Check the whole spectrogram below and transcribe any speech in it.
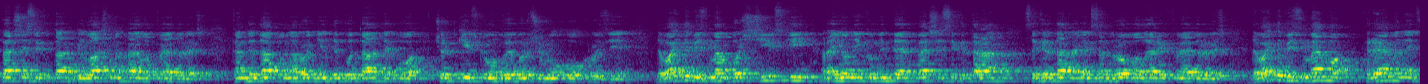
перший секретар Білаш Михайло Федорович, кандидат у народні депутати по Чортківському виборчому окрузі. Давайте візьмемо Борщівський районний комітет, перший секретар, секретар Олександров Валерій Федорович. Давайте візьмемо Кременець,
